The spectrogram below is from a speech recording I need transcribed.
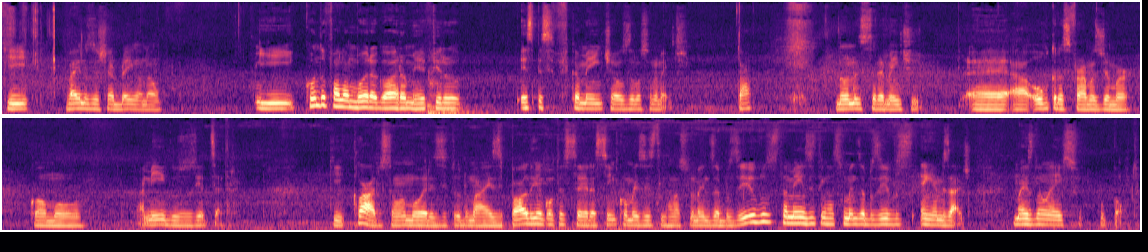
que vai nos deixar bem ou não. E quando eu falo amor agora, eu me refiro especificamente aos relacionamentos, tá? Não necessariamente é, a outras formas de amor, como amigos e etc que, claro, são amores e tudo mais, e podem acontecer, assim como existem relacionamentos abusivos, também existem relacionamentos abusivos em amizade. Mas não é isso o ponto.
